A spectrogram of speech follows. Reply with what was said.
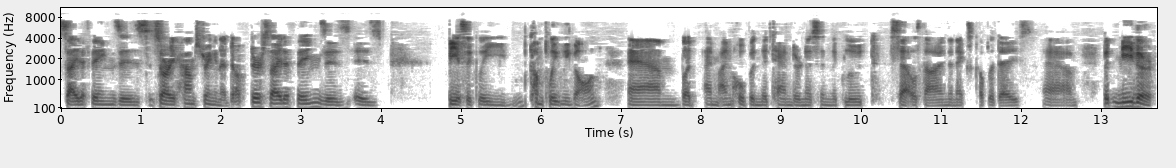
side of things is sorry hamstring and adductor side of things is is basically completely gone. Um, but I'm I'm hoping the tenderness in the glute settles down the next couple of days. Um, but neither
